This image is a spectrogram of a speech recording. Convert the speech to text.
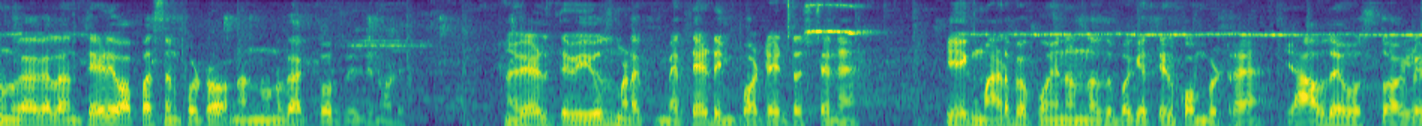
ನುಣಗಾಗಲ್ಲ ಅಂತೇಳಿ ವಾಪಸ್ ತಂದು ಕೊಟ್ಟರು ನಾನು ನುಣ್ಗಾಗಿ ತೋರಿಸಿದ್ದೀನಿ ನೋಡಿ. ನಾವು ಹೇಳ್ತೀವಿ ಯೂಸ್ ಮಾಡೋಕ್ಕೆ ಮೆಥಡ್ ಇಂಪಾರ್ಟೆಂಟ್ ಅಷ್ಟೇ ಹೇಗೆ ಮಾಡಬೇಕು ಏನೋ ಅನ್ನೋದ್ರ ಬಗ್ಗೆ ತಿಳ್ಕೊಂಬಿಟ್ರೆ ಯಾವುದೇ ವಸ್ತು ಆಗಲಿ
